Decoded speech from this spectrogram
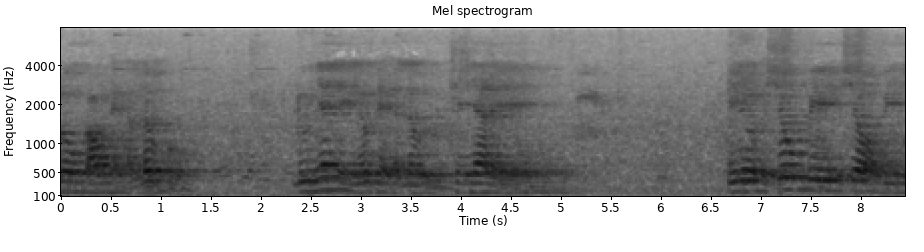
လုံးကောင်းတဲ့အလုပ်ကိုလူညံ့နေလုပ်တဲ့အလုပ်ကိုထင်ရတယ်ဒီလိုအရှုံးပေးအလျှော့ပေး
